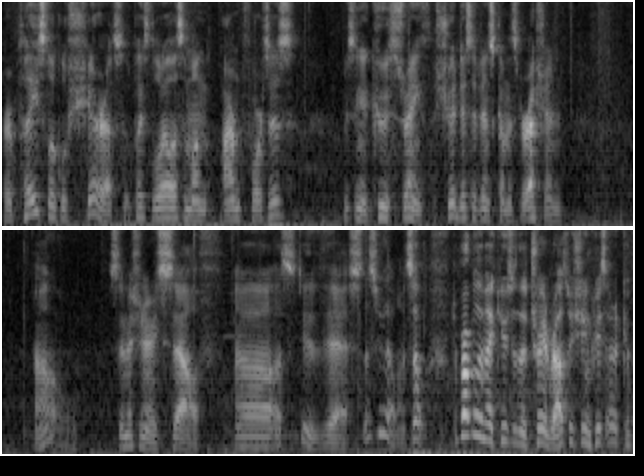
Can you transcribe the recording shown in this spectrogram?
Replace local sheriffs. Replace loyalists among armed forces. Boosting a coup strength. Should dissidents come this direction. Oh. Send missionary south. Uh, let's do this. Let's do that one. So, to properly make use of the trade routes, we should increase our cap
